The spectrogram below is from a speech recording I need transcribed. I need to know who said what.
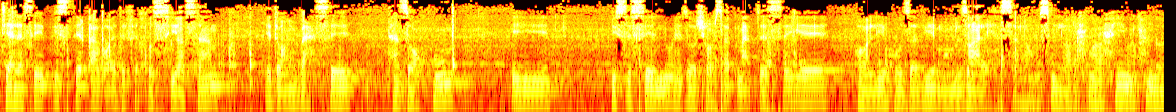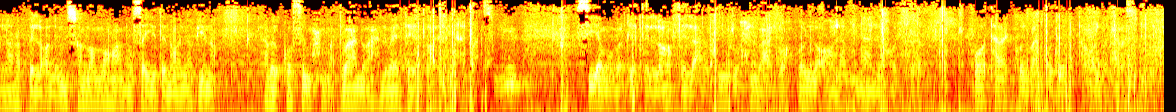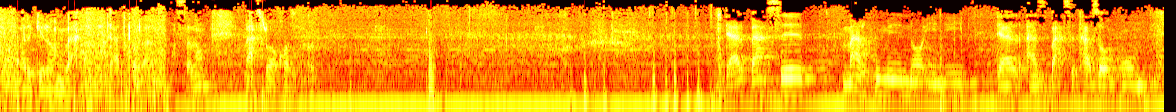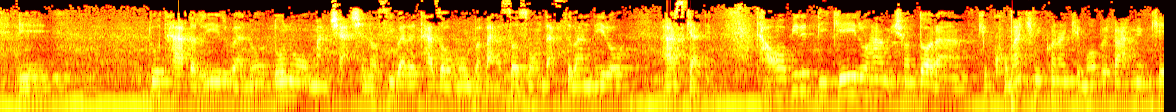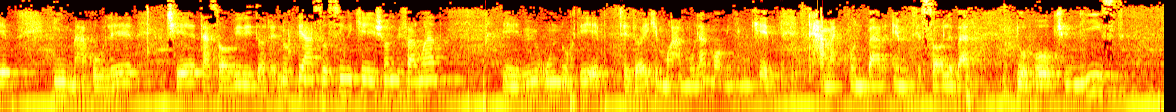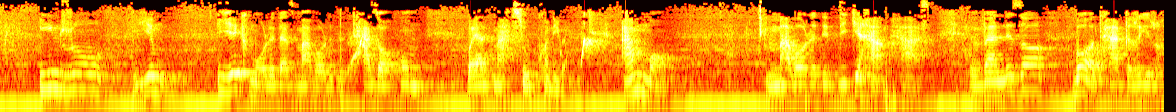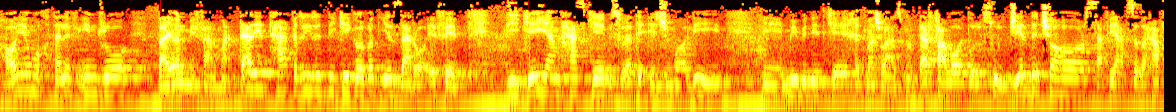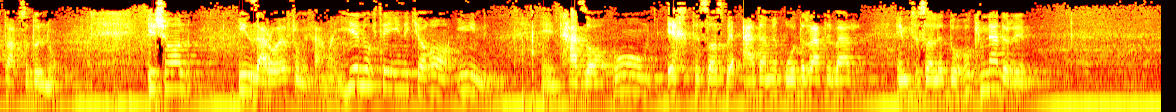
Speaker 1: جلسه 20 قواعد فقه و سیاسم ادامه بحث تزاهم 23 1400 مدرسه عالی حوزوی امام رضا علیه السلام. بسم الله الرحمن الرحیم. الحمد لله رب العالمین. صلی الله علی سیدنا و نبینا ابو القاسم محمد و علی اهل بیت الطاهرین المعصومین. سیما بقیت الله فی الارض روح و ارواح العالمین الفدا با ترکل و خدا تعالی و توسل پیامبر گرامی و اهل بیت. اطهار علیهم السلام. بحث رو آغاز می‌کنیم. در بحث مرحوم نائینی در از بحث تزاهم دو تقریر و دو نوع منشأ شناسی برای تزاهم و بر اساس اون دستبندی رو عرض کردیم. تعابیر دیگه رو هم ایشان دارند که کمک می‌کنن که ما بفهمیم که این مقوله چه تصاویری داره. نکته اساسی اینه که ایشان میفرمایند ببین اون نکته ابتدایی که معمولا ما میگیم که تمکن بر امتصال بر دو حکم نیست این رو یه یک مورد از موارد تزاهم باید محسوب کنیم. اما موارد دیگه هم هست. و لذا با تقریرهای مختلف این رو بیان میفرمند در یه تقریر دیگه یه ظرائف دیگه هم هست که به صورت اجمالی می‌بینید که خدمتشو عرض کنم. در فواید الاصول جلد چهار صفحه 707 و 709 ایشان این ظرائف رو میفرمایند یه نکته اینه که آقا این تزاهم اختصاص به عدم قدرت بر امتصال دو حکم نداره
